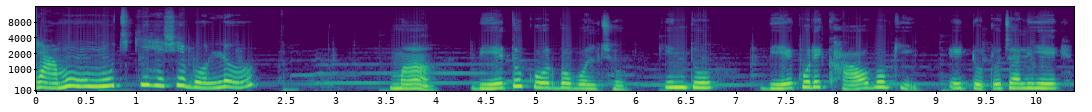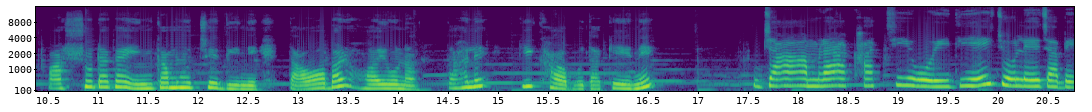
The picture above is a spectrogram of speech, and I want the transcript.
রামু মুচকি হেসে বলল মা বিয়ে তো করব বলছো কিন্তু বিয়ে করে খাওয়াবো কি? এই টোটো চালিয়ে পাঁচশো টাকা ইনকাম হচ্ছে দিনে তাও আবার হয়ও না। তাহলে কি খাওয়াবো তাকে এনে? যা আমরা খাচ্ছি ওই দিয়েই চলে যাবে।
